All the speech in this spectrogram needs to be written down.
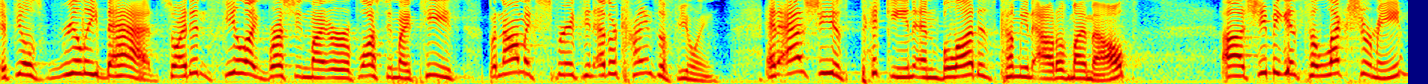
It feels really bad. So I didn't feel like brushing my or flossing my teeth, but now I'm experiencing other kinds of feeling. And as she is picking and blood is coming out of my mouth, uh, she begins to lecture me,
